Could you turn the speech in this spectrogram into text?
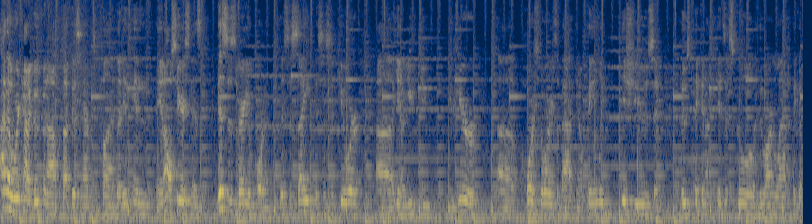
I know we're kind of goofing off about this and having some fun, but in, in, in all seriousness, this is very important. This is safe. This is secure. Uh, you know, you you you hear uh, horror stories about you know family issues and who's picking up kids at school and who aren't allowed to pick up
